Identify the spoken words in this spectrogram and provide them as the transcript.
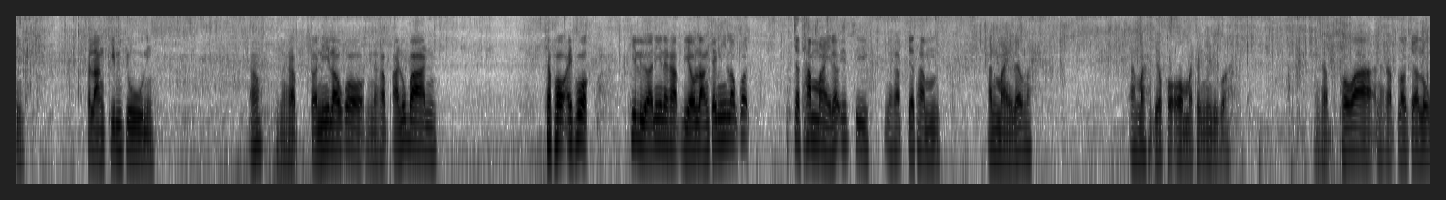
นี่ฝรั่งกิมจูนี่เอานะครับ ตอนนี้เราก็นะครับ อนุบาล เฉพาะไอ้พวกที่เหลือนี่นะครับ เดี๋ยวหลังจากนี้เราก็จะทำใหม่แล้ว FC นะครับ จะทำอันใหม่แล้วนะเอามา เดี๋ยวพอออมมาทางนี้ดีกว่า นะครับ เพราะว่านะครับเราจะลง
